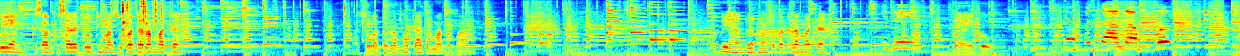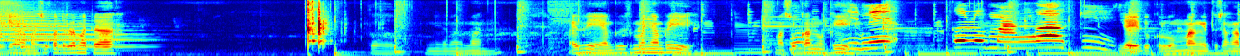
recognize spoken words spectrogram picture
Itu yang besar-besar itu dimasukkan dalam wadah. Masukkan dalam wadah teman-teman. Itu pi, ambil masukkan dalam wadah. Ini. Ya itu. Yang kita ada bus. Ya, masukkan dalam wadah. Wow, ini teman-teman. Ayo pi, ambil semuanya pi. Masukkan lagi. Ini kalau lagi. ya itu kelumang itu sangat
